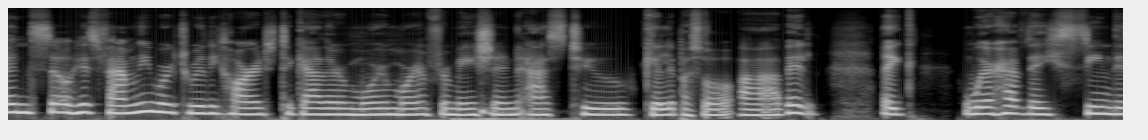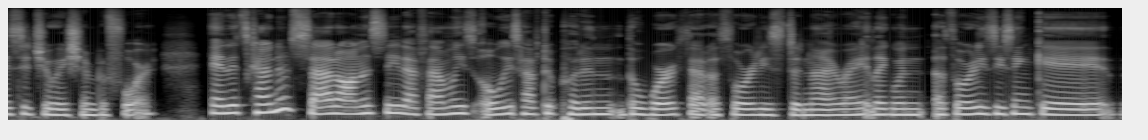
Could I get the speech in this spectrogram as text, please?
And so his family worked really hard to gather more and more information as to qué le pasó a Abel. Like, where have they seen this situation before? And it's kind of sad, honestly, that families always have to put in the work that authorities deny, right? Like when authorities dicen que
